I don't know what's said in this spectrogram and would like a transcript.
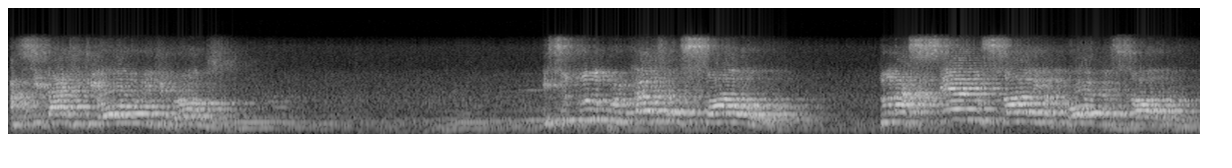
A cidade de ouro e de bronze. Isso tudo por causa do sol, do nascer do sol e do pôr do sol.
